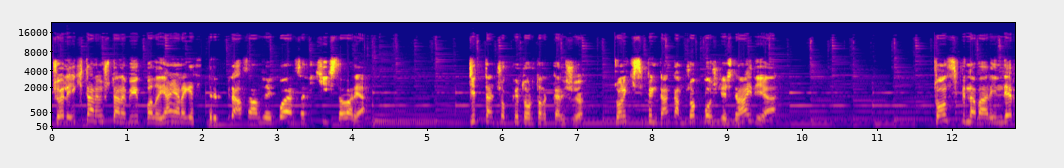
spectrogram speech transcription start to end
Şöyle iki tane üç tane büyük balığı yan yana getirttirip bir Hasan amcayı koyarsan 2x de var ya. Cidden çok kötü ortalık karışıyor. Son iki spin kankam çok boş geçtin haydi ya. Son spinle bari indir.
